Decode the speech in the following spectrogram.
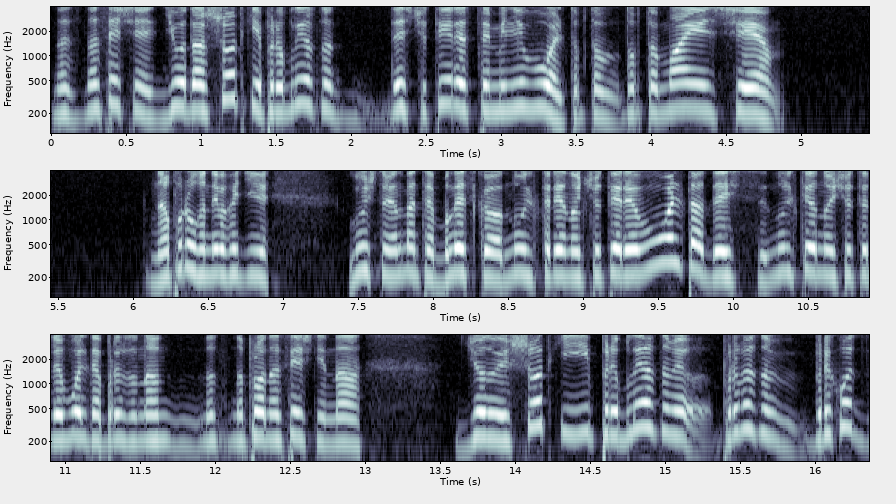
насичення діода шотки приблизно десь 400 мВ. Тобто, тобто маючи напругу на виході лучного елемента близько 0,304 вольта, десь 0,304 вольта приблизно на, на, напруга насичення на діодові шотки, і приблизно, приблизно, приход,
